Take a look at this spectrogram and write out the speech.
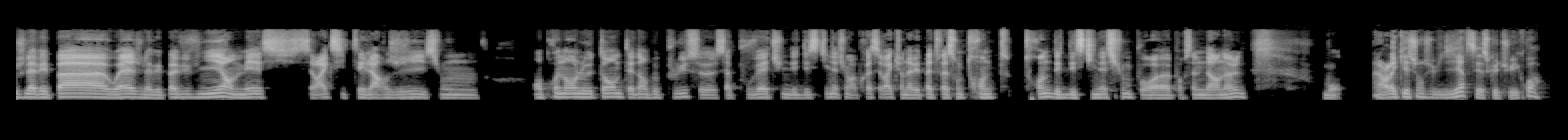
je l'avais pas, ouais, je l'avais pas vu venir, mais c'est vrai que si tu élargis, si on, en prenant le temps, peut-être un peu plus, euh, ça pouvait être une des destinations. Après, c'est vrai qu'il n'y en avait pas de façon 30, 30 des destinations pour, euh, pour Sam Darnold. Bon. Alors la question subsidiaire, c'est est-ce que tu y crois?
